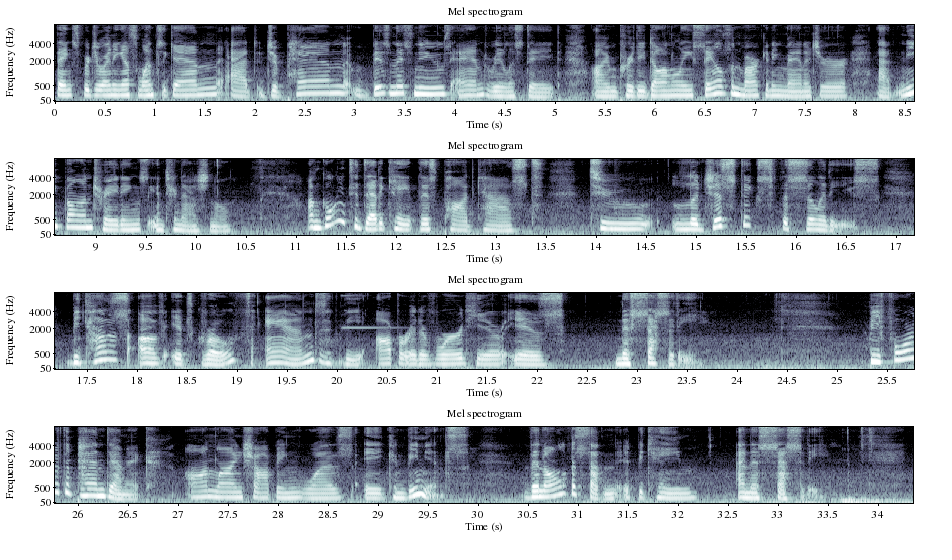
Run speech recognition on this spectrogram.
Thanks for joining us once again at Japan Business News and Real Estate. I'm Pretty Donnelly, Sales and Marketing Manager at Nippon Tradings International. I'm going to dedicate this podcast to logistics facilities because of its growth, and the operative word here is necessity. Before the pandemic, online shopping was a convenience. Then all of a sudden it became a necessity.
